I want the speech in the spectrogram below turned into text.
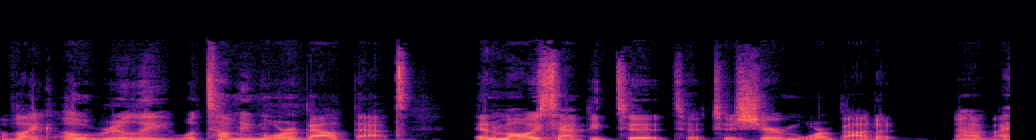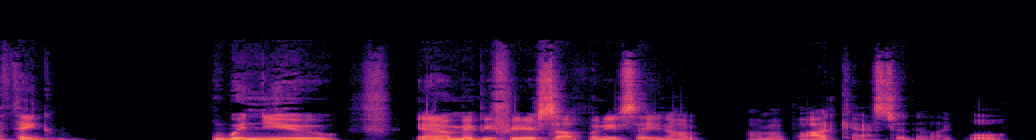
of like, oh, really? Well, tell me more about that. And I'm always happy to to, to share more about it. Um, I think when you, you know, maybe for yourself when you say, you know, I'm a podcaster, they're like, well,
